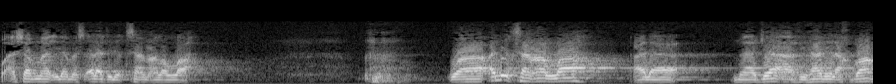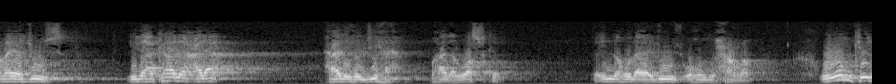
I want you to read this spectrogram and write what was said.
وأشرنا إلى مسألة الإقسام على الله. والإقسام على الله على ما جاء في هذه الأخبار لا يجوز إذا كان على هذه الجهة وهذا الوصف فإنه لا يجوز وهو محرم. ويمكن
